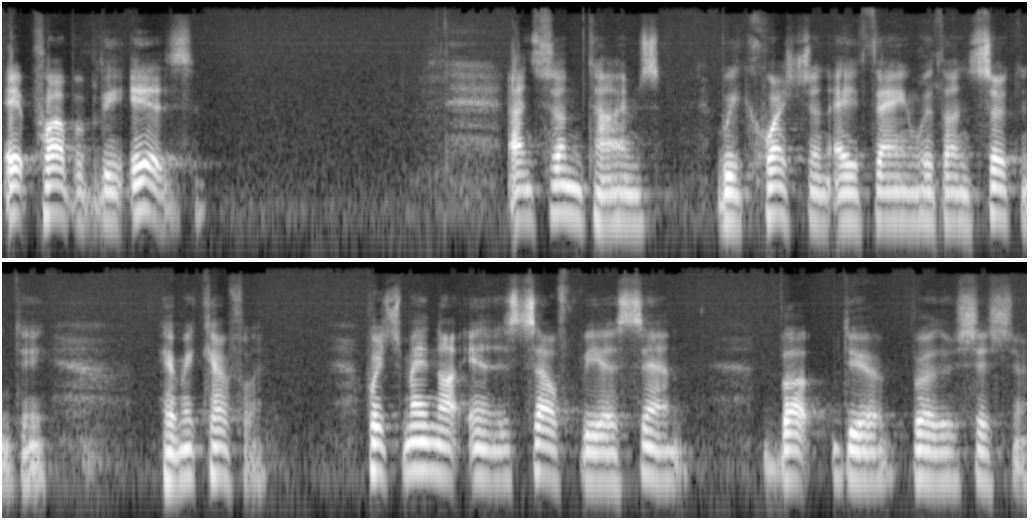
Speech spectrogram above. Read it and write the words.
it probably is. And sometimes we question a thing with uncertainty hear me carefully, which may not in itself be a sin, but, dear brother, sister,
